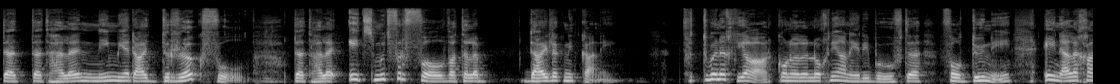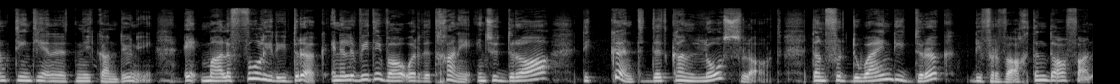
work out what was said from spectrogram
dat dat hulle nie meer daai druk voel dat hulle iets moet vervul wat hulle duidelik nie kan nie vir 20 jaar kon hulle nog nie aan hierdie behoefte voldoen nie en hulle gaan 10 teen dit nie kan doen nie. En maar hulle voel hierdie druk en hulle weet nie waaroor dit gaan nie. En sodra die kind dit kan loslaat, dan verdwyn die druk, die verwagting daarvan.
